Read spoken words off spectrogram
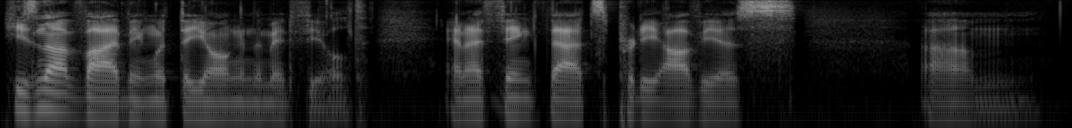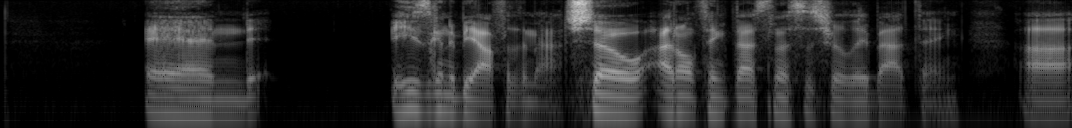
he's not vibing with De Jong in the midfield, and I think that's pretty obvious. Um, and he's going to be out for the match. So I don't think that's necessarily a bad thing. Uh,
